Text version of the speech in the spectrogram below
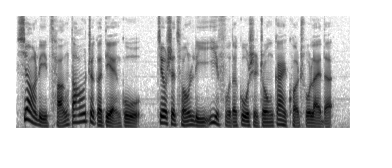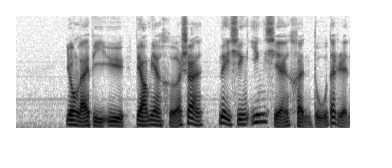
笑里藏刀这个典故，就是从李义府的故事中概括出来的，用来比喻表面和善、内心阴险狠毒的人。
